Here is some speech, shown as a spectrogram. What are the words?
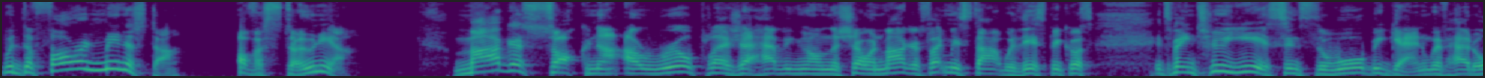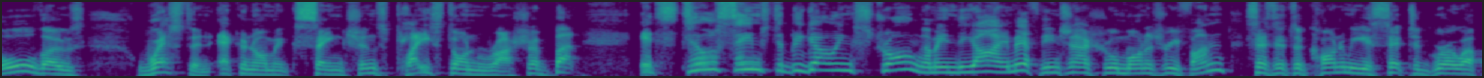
with the Foreign Minister of Estonia. Margus Tsahkna, a real pleasure having you on the show. And Margus, let me start with this because it's been two years since the war began. We've had all those Western economic sanctions placed on Russia, but it still seems to be going strong. I mean, the IMF, the International Monetary Fund, says its economy is set to grow a,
